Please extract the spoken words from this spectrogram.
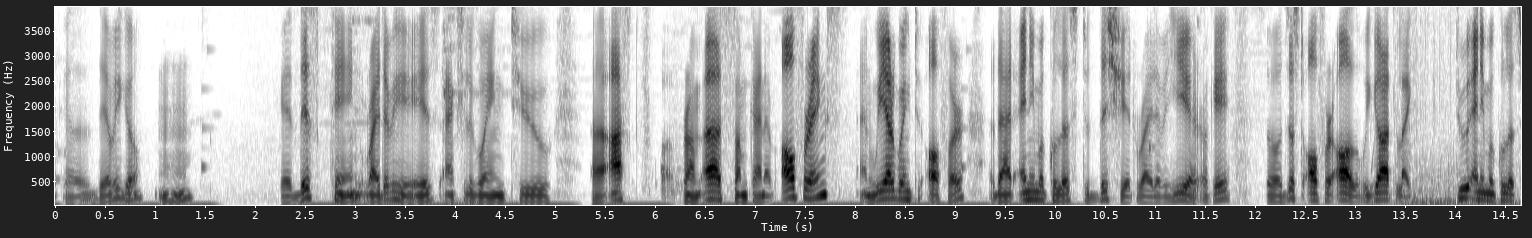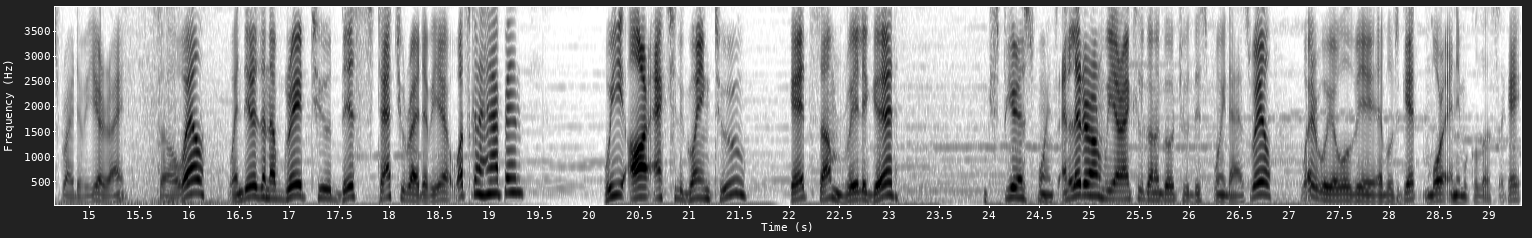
Okay, there we go. Mm -hmm. Okay, this thing right over here is actually going to uh, ask from us some kind of offerings and we are going to offer that animalculus to this shit right over here okay? So just offer all. We got like two animalculus right over here right? So well when there's an upgrade to this statue right over here what's gonna happen? We are actually going to get some really good experience points. And later on we are actually to go to this point as well where we will be able to get more anemoculus okay?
